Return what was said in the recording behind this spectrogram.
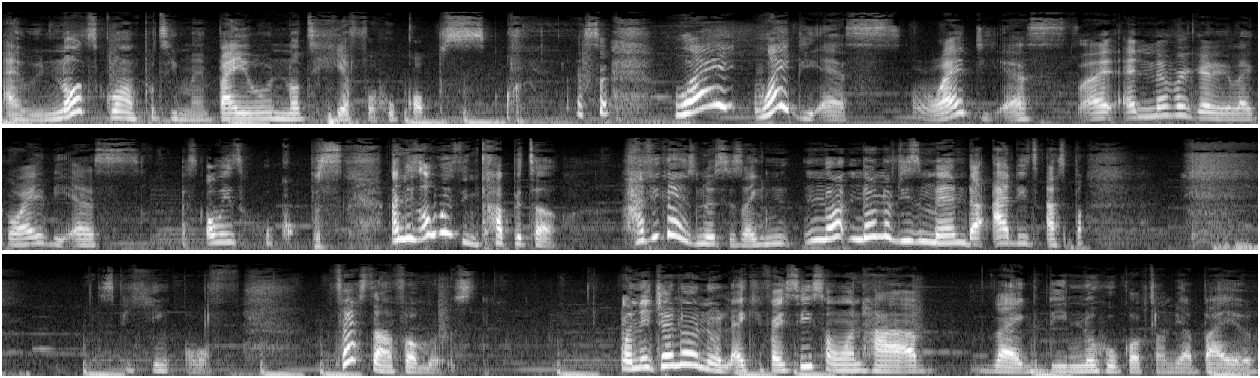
I will not go and put in my bio, not here for hookups. why why the S? Why the S? I, I never get it. Like why the S? It's always hookups. And it's always in capital. Have you guys noticed? Like not none of these men that add it as pa- Speaking of, first and foremost, on a general note, like if I see someone have like the no hookups on their bio,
